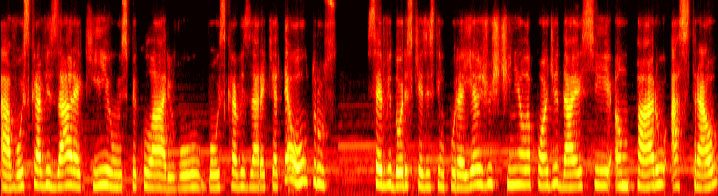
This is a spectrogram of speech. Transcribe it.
ah, vou escravizar aqui um especulário, vou, vou escravizar aqui até outros servidores que existem por aí, a Justine ela pode dar esse amparo astral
